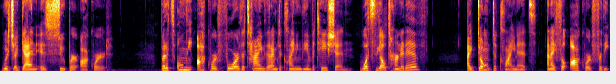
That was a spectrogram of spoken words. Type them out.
which again is super awkward. But it's only awkward for the time that I'm declining the invitation. What's the alternative? I don't decline it and I feel awkward for the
